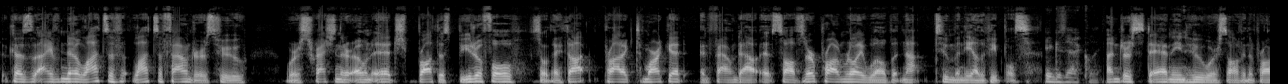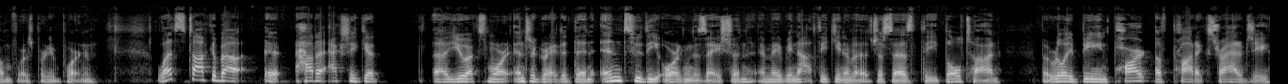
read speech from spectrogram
Because I know lots of lots of founders who were scratching their own itch, brought this beautiful, so they thought product to market and found out it solves their problem really well, but not too many other people's. Exactly. Understanding who we're solving the problem for is pretty important. Let's talk about uh, how to actually get uh, UX more integrated then into the organization and maybe not thinking of it just as the bolt on, but really being part of product strategy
